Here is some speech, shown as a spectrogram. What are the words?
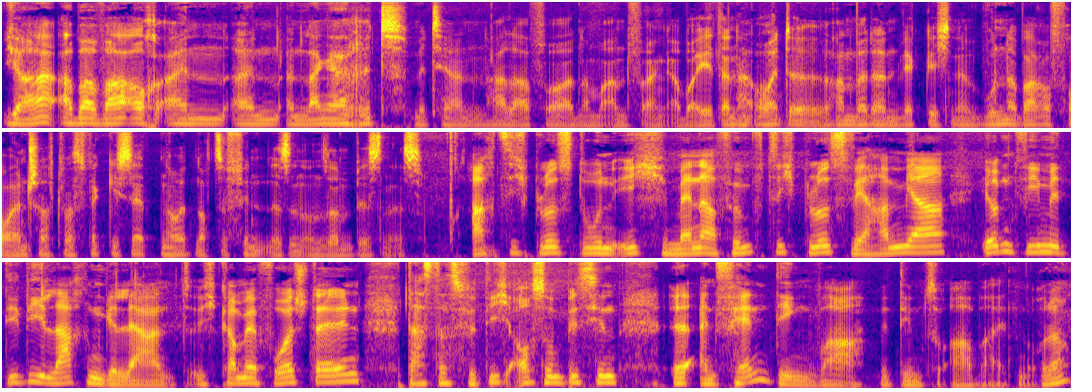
Ja, aber war auch ein, ein, ein langer Ritt mit Herrn Hallervorden am Anfang. Aber dann, heute haben wir dann wirklich eine wunderbare Freundschaft, was wirklich selten heute noch zu finden ist in unserem Business. 80 plus, du und ich, Männer 50 plus. Wir haben ja irgendwie mit Didi lachen gelernt. Ich kann mir vorstellen, dass das für dich auch so ein bisschen äh, ein Fan-Ding war, mit dem zu arbeiten, oder?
